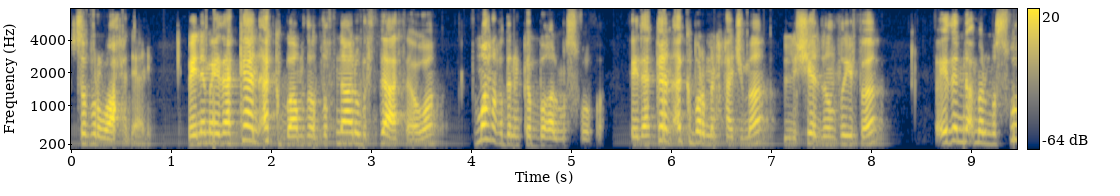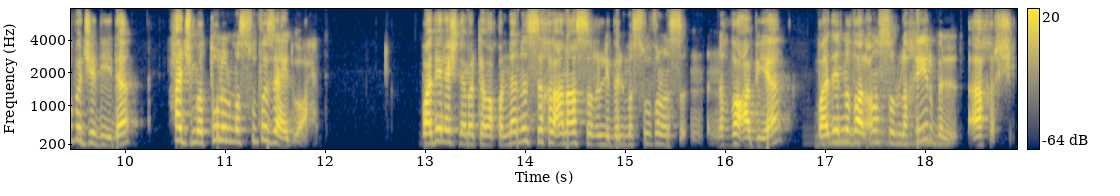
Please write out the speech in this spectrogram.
صفر واحد يعني. بينما إذا كان أكبر مثلا ضفنا له بثلاثة هو ما نقدر نكبر المصفوفة. فإذا كان أكبر من حجمه الشيء اللي نضيفه فإذا نعمل مصفوفة جديدة حجم طول المصفوفة زائد واحد. بعدين إيش نعمل؟ كما قلنا ننسخ العناصر اللي بالمصفوفة نضعها بها وبعدين نضع العنصر الأخير بالآخر شيء.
